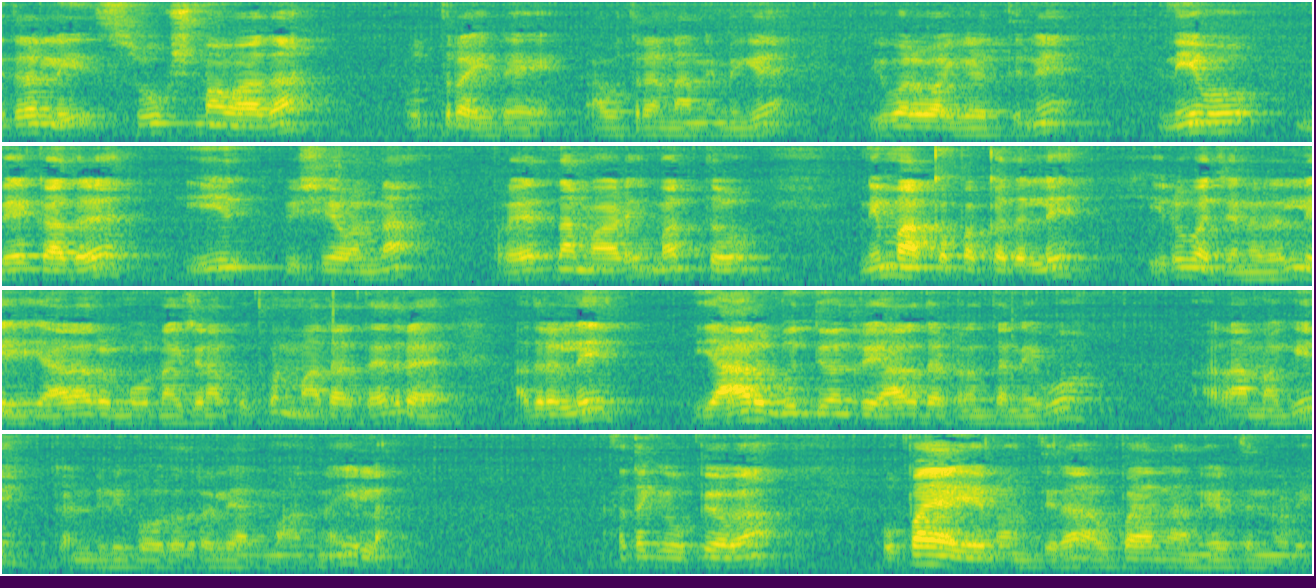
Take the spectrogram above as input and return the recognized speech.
ಇದರಲ್ಲಿ ಸೂಕ್ಷ್ಮವಾದ ಉತ್ತರ ಇದೆ. ಆ ಉತ್ತರ ನಾನು ನಿಮಗೆ ವಿವರವಾಗಿ ಹೇಳ್ತೀನಿ. ನೀವು ಬೇಕಾದರೆ ಈ ವಿಷಯವನ್ನು ಪ್ರಯತ್ನ ಮಾಡಿ ಮತ್ತು ನಿಮ್ಮ ಅಕ್ಕಪಕ್ಕದಲ್ಲಿ ಇರುವ ಜನರಲ್ಲಿ ಯಾರಾದರೂ ಮೂರ್ನಾಲ್ಕು ಜನ ಕೂತ್ಕೊಂಡು ಮಾತಾಡ್ತಾ ಇದ್ದರೆ ಅದರಲ್ಲಿ ಯಾರು ಬುದ್ಧಿವಂತರು ಯಾರು ದಡ್ಡರು ಅಂತ ನೀವು ಆರಾಮಾಗಿ ಕಂಡುಹಿಡಿಬೋದು ಅದರಲ್ಲಿ ಅನುಮಾನ ಇಲ್ಲ. ಅದಕ್ಕೆ ಉಪಯೋಗ, ಉಪಾಯ ಏನು ಅಂತೀರಾ? ಉಪಾಯ ನಾನು ಹೇಳ್ತೀನಿ ನೋಡಿ.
